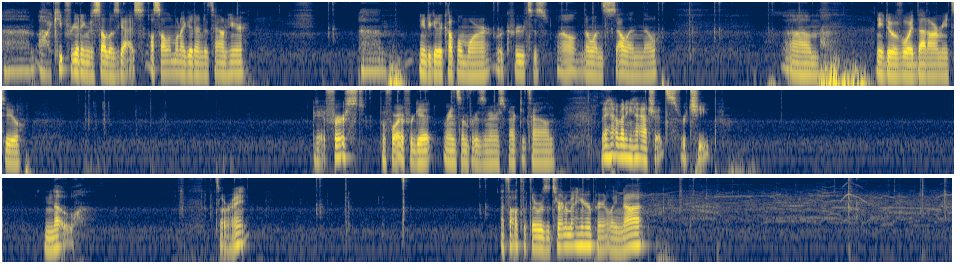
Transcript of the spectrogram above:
Um, oh, I keep forgetting to sell those guys. I'll sell them when I get into town here. Um, need to get a couple more recruits as well. No one's selling though. Um, need to avoid that army too. Okay, first before I forget, ransom prisoners back to town. They have any hatchets for cheap? No. It's alright. I thought that there was a tournament here, apparently not.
